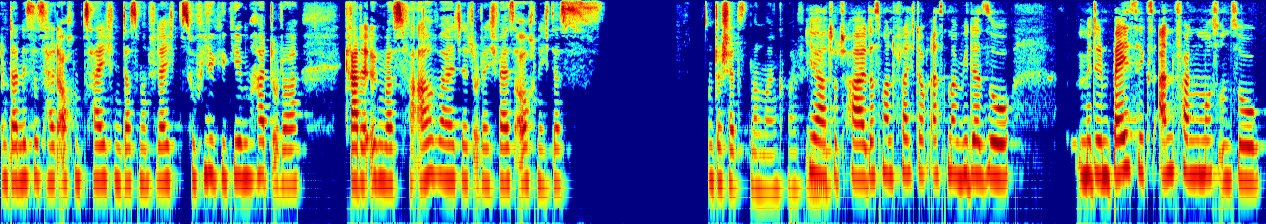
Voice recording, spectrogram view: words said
Und dann ist es halt auch ein Zeichen, dass man vielleicht zu viel gegeben hat oder gerade irgendwas verarbeitet oder ich weiß auch nicht, das unterschätzt man manchmal. Ja, ich. total. Dass man vielleicht auch erstmal wieder so mit den Basics anfangen muss und so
